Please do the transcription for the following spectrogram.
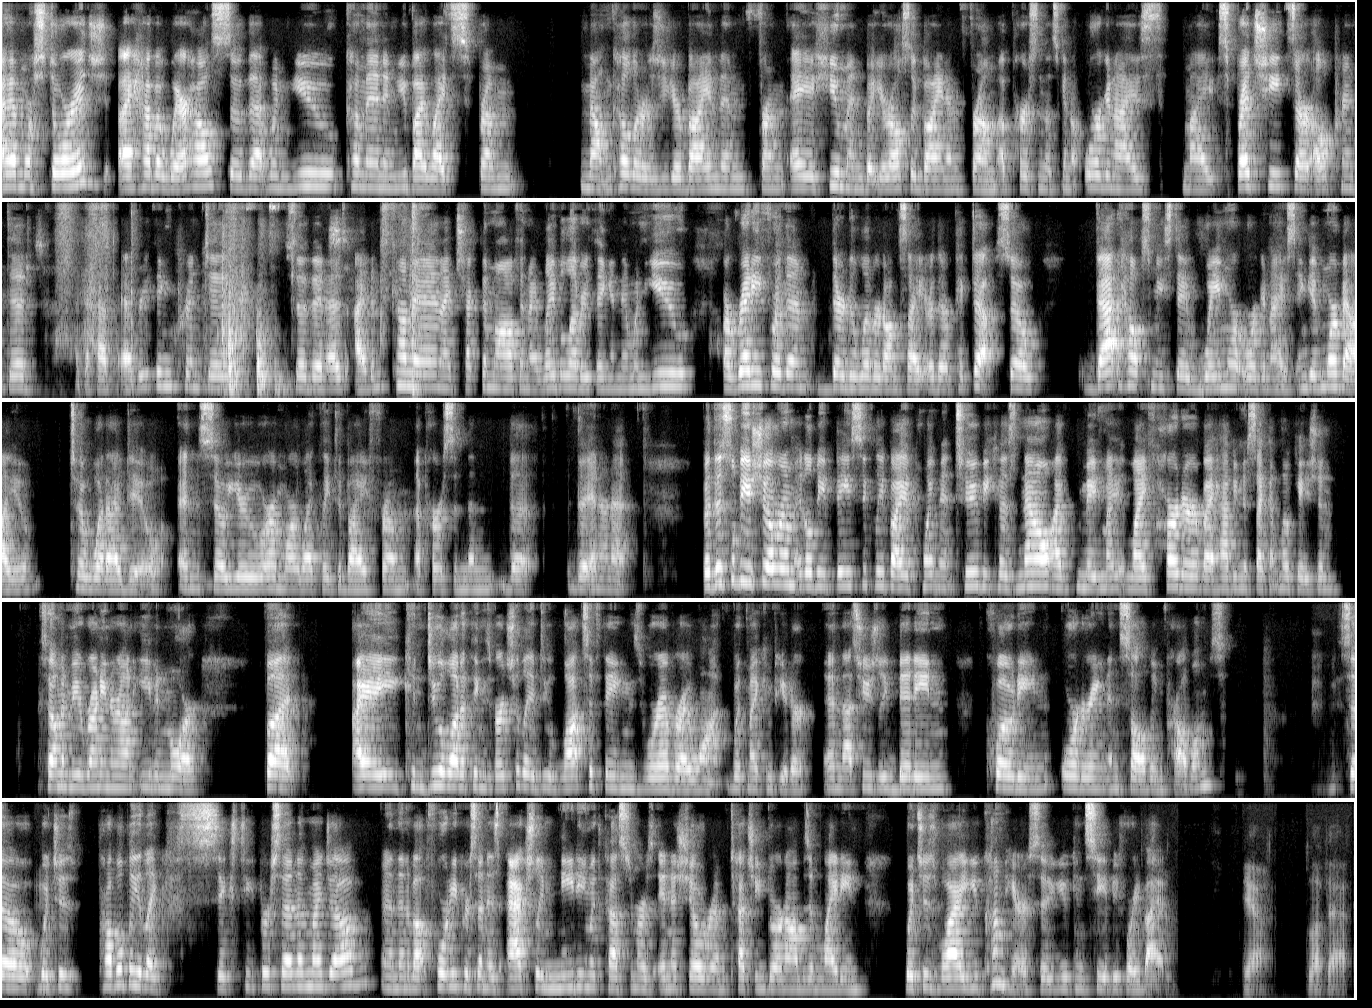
I have more storage. I have a warehouse so that when you come in and you buy lights from Mountain Colors, you're buying them from a human, but you're also buying them from a person that's going to organize. My spreadsheets are all printed. I have everything printed. So then as items come in, I check them off and I label everything. And then when you are ready for them, they're delivered on site or they're picked up. So that helps me stay way more organized and give more value to what I do. And so you are more likely to buy from a person than the the internet. But this will be a showroom. It'll be basically by appointment too, because now I've made my life harder by having a second location. So I'm going to be running around even more. But I can do a lot of things virtually. I do lots of things wherever I want with my computer. And that's usually bidding, quoting, ordering, and solving problems. So, which is probably like 60% of my job. And then about 40% is actually meeting with customers in a showroom, touching doorknobs and lighting, which is why you come here. So you can see it before you buy it. Yeah. Love that.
